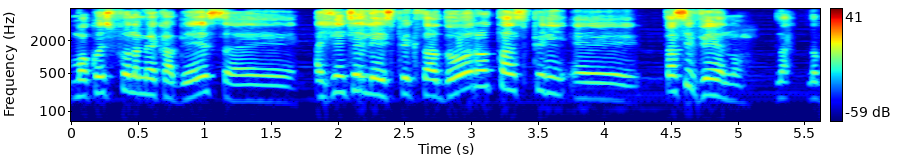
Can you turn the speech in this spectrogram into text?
uma coisa que foi na minha cabeça é. A gente ele é espectador ou tá, é, tá se vendo na, na-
